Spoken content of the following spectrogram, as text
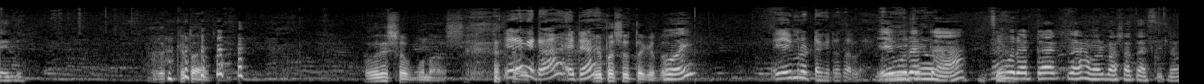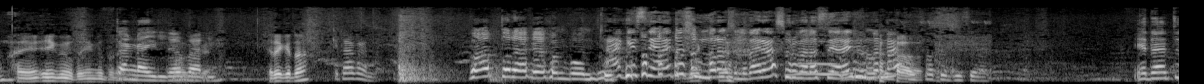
এটা ওরে সব বোনাস এটা কেটা এটা এই পাশেরটা কেটা? ওই? এই মুরটটা কেটা তাহলে এই মুরটটা এই মুরটটা একটা আমার বাসাতে আসছিল। হ্যাঁ এই কথা এই কথা টাঙ্গাইলের বাড়ি। এটা কেটা? কেটা কেন সব তোরা এখন বন্ধু। আগে চেয়ারে তো সুন্দর আছিল তাই না? সুরবেলা চেয়ারে সুন্দর না? এটা হচ্ছে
